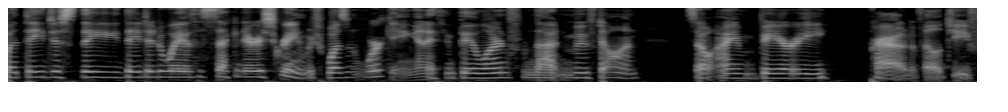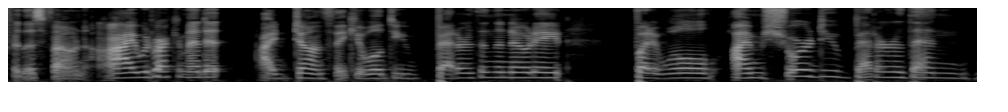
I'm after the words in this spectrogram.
but they just they they did away with the secondary screen, which wasn't working, and I think they learned from that and moved on. So I'm very proud of LG for this phone. I would recommend it. I don't think it will do better than the Note 8, but it will, I'm sure, do better than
